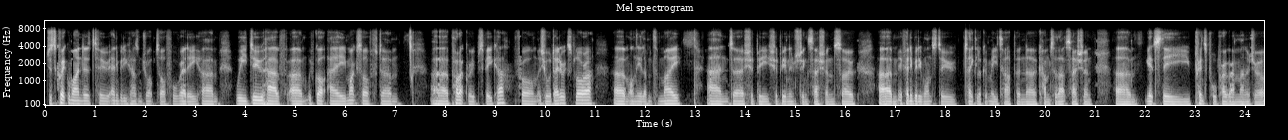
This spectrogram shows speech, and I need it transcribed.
just a quick reminder to anybody who hasn't dropped off already. Um, we do have um, we've got a Microsoft um, product group speaker from Azure Data Explorer um, on the 11th of May, and uh, should be should be an interesting session. So, um, if anybody wants to take a look at Meetup and uh, come to that session, um, it's the principal program manager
